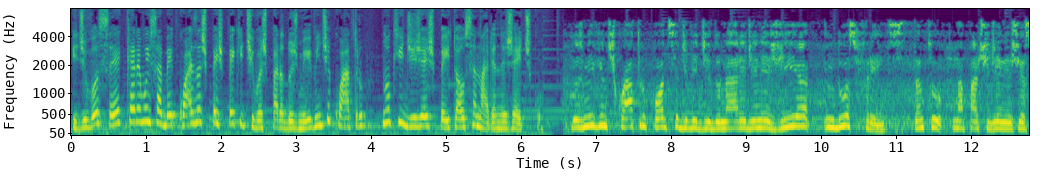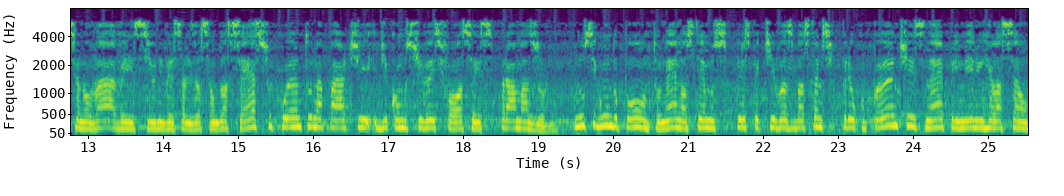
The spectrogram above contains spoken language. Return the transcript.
E de você, queremos saber quais as perspectivas para 2024 no que diz respeito ao cenário energético. 2024 pode ser dividido na área de energia em duas frentes, tanto na parte de energias renováveis e universalização do acesso, quanto na parte de combustíveis fósseis para a Amazônia. No segundo ponto, né, nós temos perspectivas bastante preocupantes, né, primeiro em relação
